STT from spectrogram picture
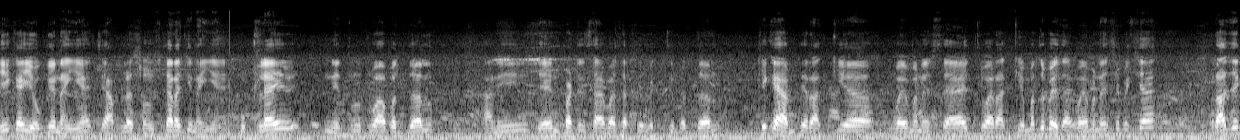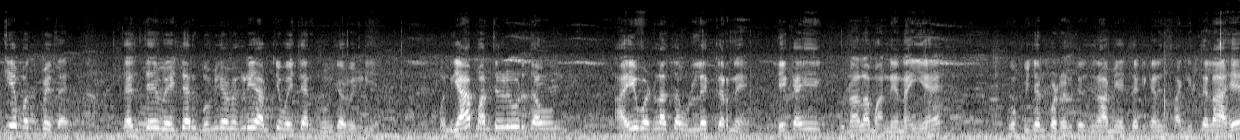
ही काही योग्य नाही आहे. ते आपल्या संस्काराची नाही आहे. कुठल्याही नेतृत्वाबद्दल आणि जयंत पाटील साहेबासारख्या व्यक्तीबद्दल ठीक आहे आमचे राजकीय वैमनस्य आहेत किंवा राजकीय मतभेद आहे वैमनस्यापेक्षा राजकीय मतभेद आहे त्यांचे वैचारिक भूमिका वेगळी आहे आमची वैचारिक भूमिका वेगळी आहे. पण या पातळीवर जाऊन आई वडिलाचा उल्लेख करणे हे काही कुणाला मान्य नाही आहे. गोपीचंद पडळकरजींना आम्ही याच्या ठिकाणी सांगितलेलं आहे.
